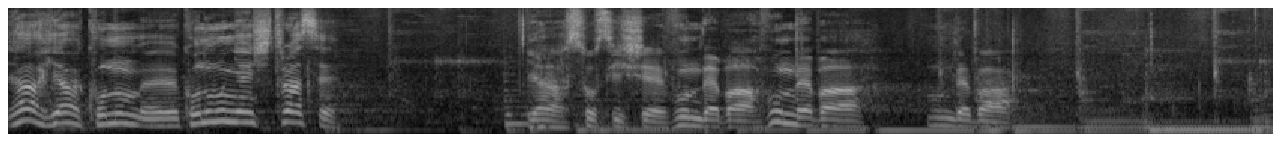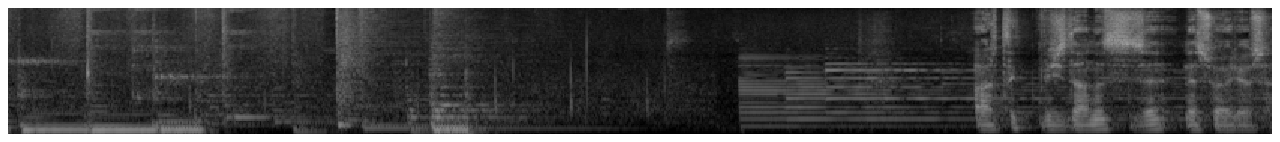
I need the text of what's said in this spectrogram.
Ja, ja, konum, e, konumun Genstrasse. Ja, Sosische, wunderbar, wunderbar, wunderbar. Artık vicdanınız size ne söylüyorsa.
